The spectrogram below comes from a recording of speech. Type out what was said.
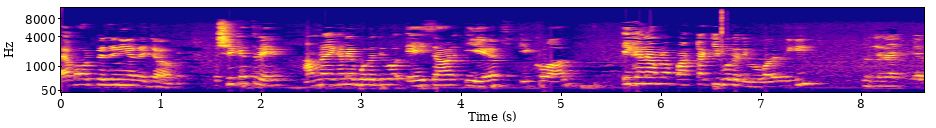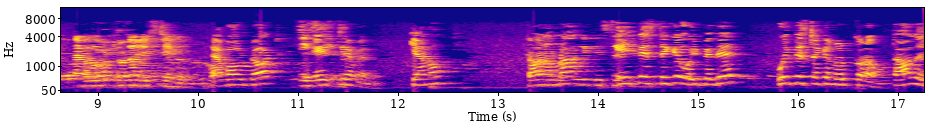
অ্যাবাউট পেজে নিয়ে যেতে হবে। তো সেক্ষেত্রে আমরা এখানে বলে দিব এইচ আর ইএফ ইকুয়াল এখানে আমরা পার্টটা কি বলে দিব বলেন দেখি। অ্যাবাউট ডট এইচটিএমএল কেন? কারণ আমরা এই পেজ থেকে ওই পেজে ওই পেজটাকে লোড করাবো। তাহলে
